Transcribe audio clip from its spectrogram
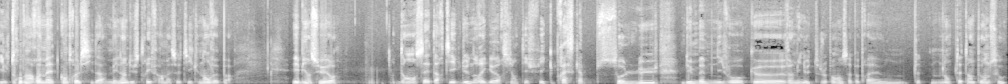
Il trouve un remède contre le sida, mais l'industrie pharmaceutique n'en veut pas. Et bien sûr, dans cet article d'une rigueur scientifique presque absolue, du même niveau que 20 minutes, je pense, à peu près, peut-être, non, peut-être un peu en dessous,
